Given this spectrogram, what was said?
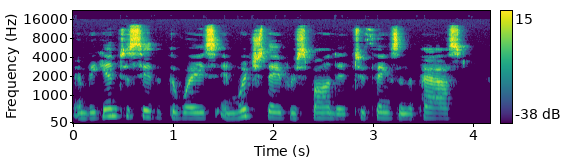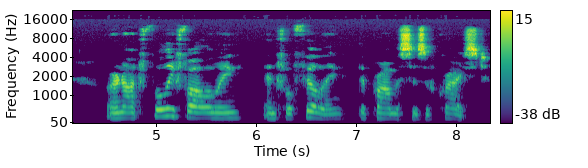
and begin to see that the ways in which they've responded to things in the past are not fully following and fulfilling the promises of Christ.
